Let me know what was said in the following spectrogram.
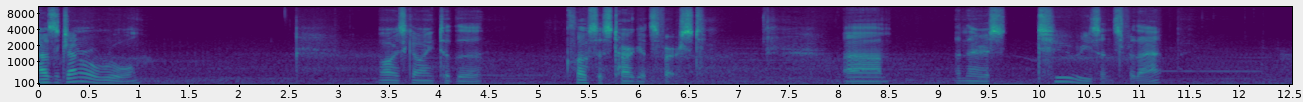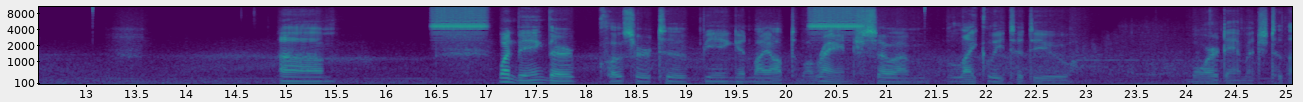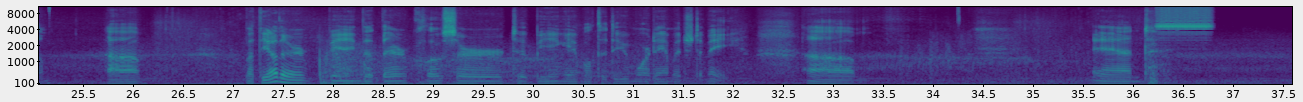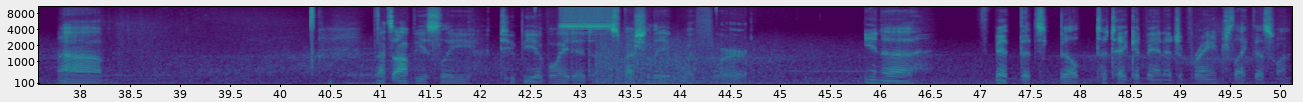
As a general rule, I'm always going to the closest targets first. Um, and there's two reasons for that. Um, one being they're closer to being in my optimal range, so I'm likely to do more damage to them. Um, but the other being that they're closer to being able to do more damage to me. Um, and um, that's obviously to be avoided, especially if we're in a bit that's built to take advantage of range like this one.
